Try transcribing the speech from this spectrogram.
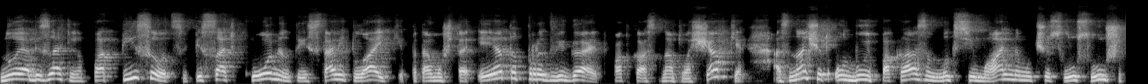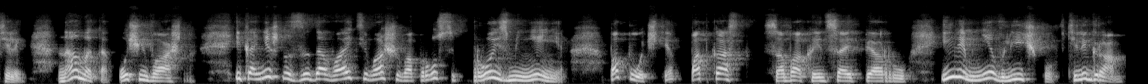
но и обязательно подписываться, писать комменты и ставить лайки, потому что это продвигает подкаст на площадке, а значит, он будет показан максимальному числу слушателей. Нам это очень важно. И, конечно, задавайте ваши вопросы про изменения по почте подкаст собака PR.ru или мне в личку в Телеграм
